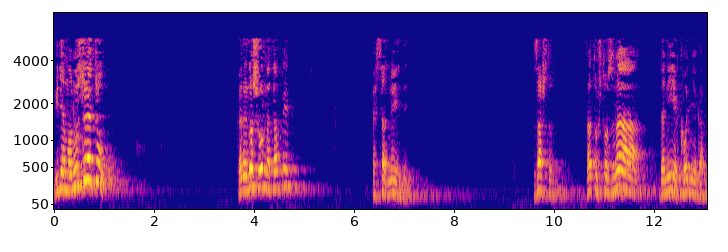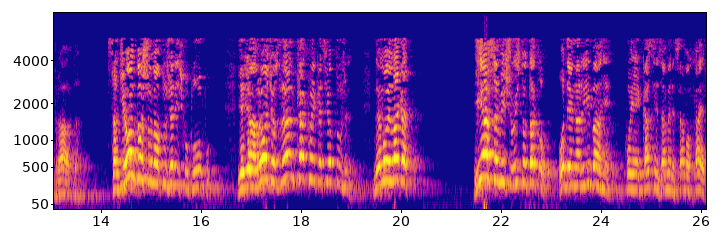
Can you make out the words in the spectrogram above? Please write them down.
Idemo Nusretu. Kada je došao on na tapet, e sad ne ide. Zašto? Zato što zna da nije kod njega pravda. Sad je on došao na optuženičku klupu. Jer ja rođo znam kako je kad si optužen. Nemoj lagat. I ja sam išao isto tako. Odem na ribanje koje je kasnije za mene samo hajr.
